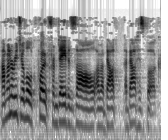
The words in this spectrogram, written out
I'm going to read you a little quote from David Zahl um, about, about his book.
